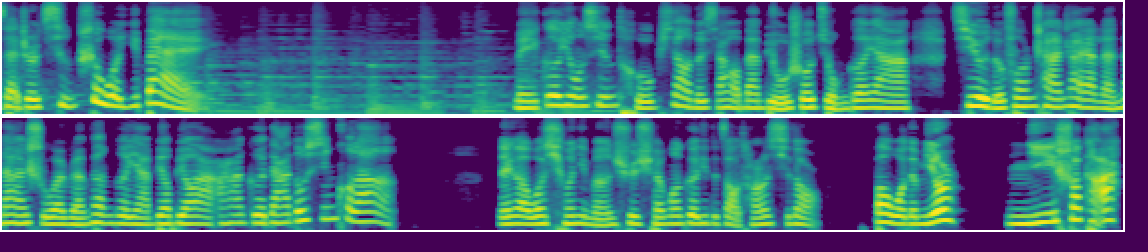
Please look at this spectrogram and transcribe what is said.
在这请受我一拜。每个用心投票的小伙伴，比如说囧哥呀、七月的风叉叉呀、蓝大叔啊、软饭哥呀、彪彪啊、阿哥，大家都辛苦啦。那个，我请你们去全国各地的澡堂洗澡，报我的名儿，你刷卡。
